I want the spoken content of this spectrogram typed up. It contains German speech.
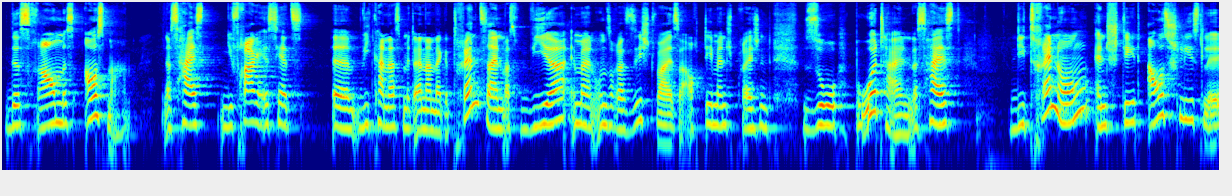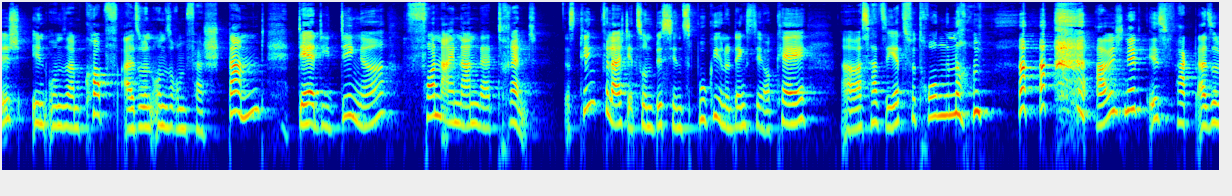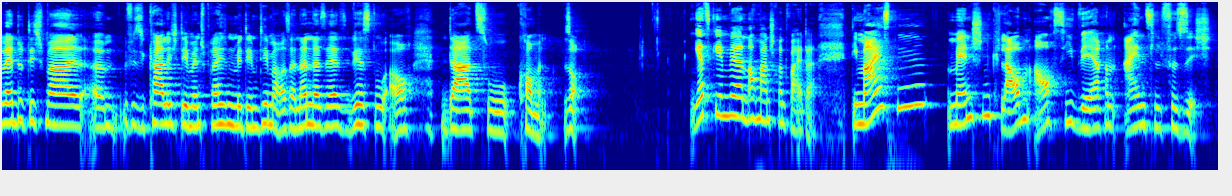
des Raumes ausmachen. Das heißt, die Frage ist jetzt, äh, wie kann das miteinander getrennt sein, was wir immer in unserer Sichtweise auch dementsprechend so beurteilen. Das heißt, die Trennung entsteht ausschließlich in unserem Kopf, also in unserem Verstand, der die Dinge voneinander trennt. Das klingt vielleicht jetzt so ein bisschen spooky und du denkst dir, okay, was hat sie jetzt für Drogen genommen? Habe ich nicht, ist Fakt. Also wenn du dich mal ähm, physikalisch dementsprechend mit dem Thema auseinandersetzt, wirst du auch dazu kommen. So, jetzt gehen wir noch mal einen Schritt weiter. Die meisten Menschen glauben auch, sie wären einzeln für sich.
